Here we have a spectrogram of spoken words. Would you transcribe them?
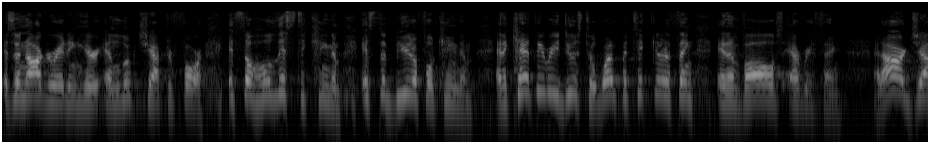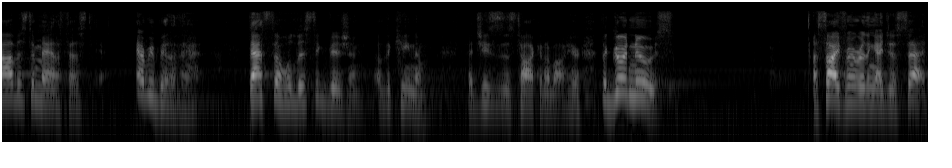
is inaugurating here in Luke chapter 4. It's the holistic kingdom, it's the beautiful kingdom. And it can't be reduced to one particular thing, it involves everything. And our job is to manifest every bit of that. That's the holistic vision of the kingdom that Jesus is talking about here. The good news aside from everything I just said.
